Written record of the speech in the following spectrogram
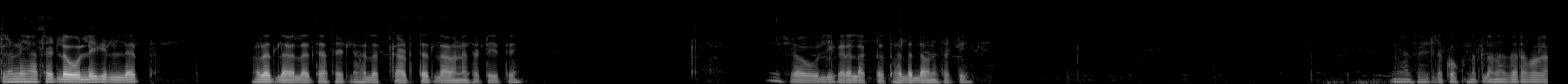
मित्रांनो ह्या साईडला ओले गेलेले आहेत. हळद लावायला त्या साईडला हळद काढतात लावण्यासाठी इथे. अशा ओली करायला लागतात हळद लावण्यासाठी. ह्या साईडला कोकणातला नजारा बघा.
